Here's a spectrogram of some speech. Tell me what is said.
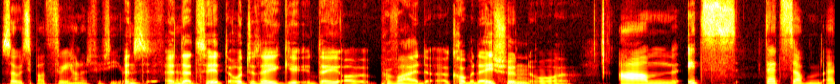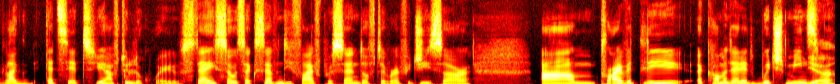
So it's about 350 euros. And and um, that's it or do they gi- they uh, provide accommodation or um, it's that's um, uh, like that's it. You have to look where you stay. So it's like 75% of the refugees are um, privately accommodated, which means Yeah.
